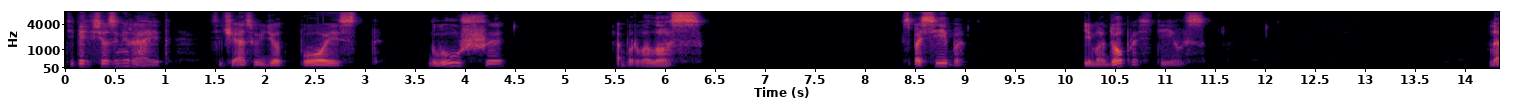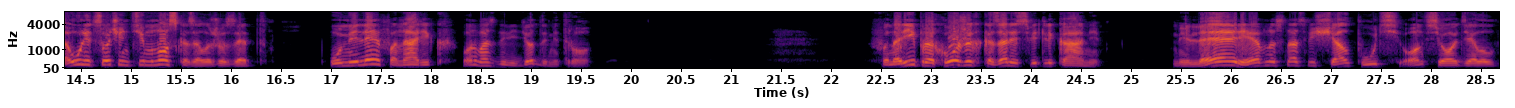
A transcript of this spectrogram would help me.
Теперь все замирает. Сейчас уйдет поезд. Глуше оборвалось. Спасибо. И Мадо простилась. «На улице очень темно», — сказала Жозет. «У Миле фонарик, он вас доведет до метро». Фонари прохожих казались светляками. Миле ревностно освещал путь, он все делал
